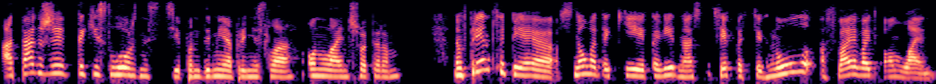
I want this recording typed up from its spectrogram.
а также какие сложности пандемия принесла онлайн-шоперам? Ну, в принципе, снова-таки ковид нас всех подстегнул осваивать онлайн,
